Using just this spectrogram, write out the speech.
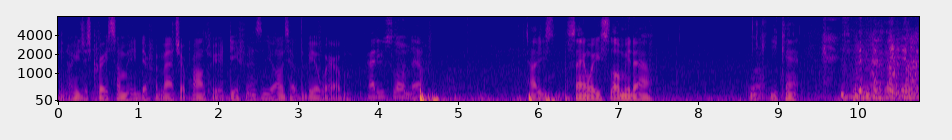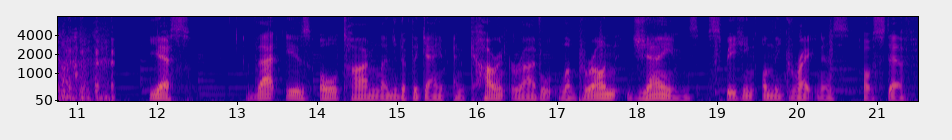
you know, he just creates so many different matchup problems for your defense, and you always have to be aware of them. How do you slow him down? How do you the same way you slow me down? You, you can't. Yes, That is all time legend of the game and current rival LeBron James speaking on the greatness of Steph.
